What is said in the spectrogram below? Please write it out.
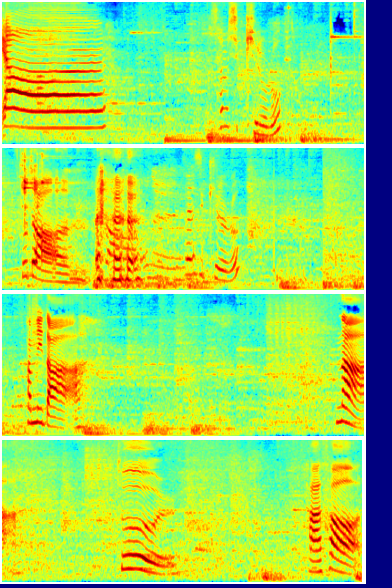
열. 30kg로? 도전! 30kg로? 갑니다. 하나, 둘, 다섯,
